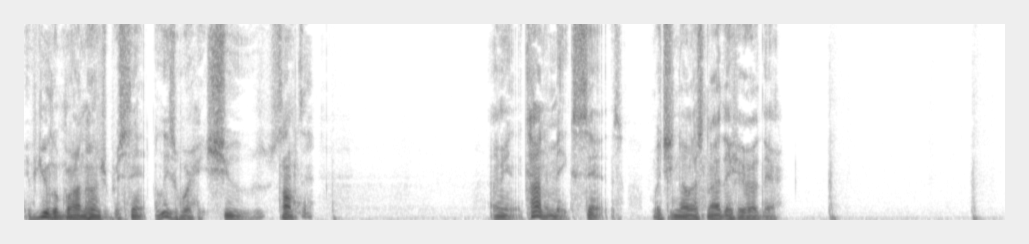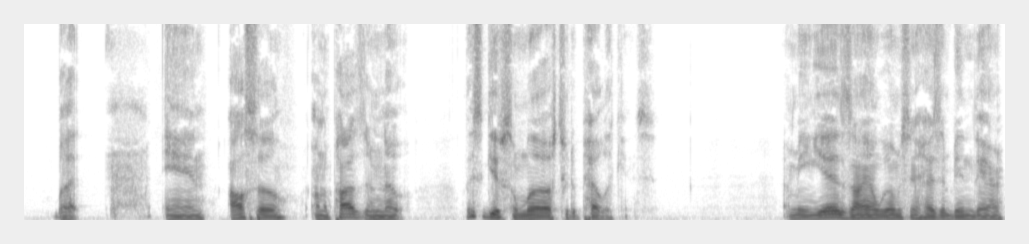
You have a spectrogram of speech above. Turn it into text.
If you LeBron 100%, at least wear his shoes, something. I mean, it kind of makes sense, but you know, it's neither here or there. But, and also, on a positive note, let's give some love to the Pelicans. I mean, yeah, Zion Williamson hasn't been there.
